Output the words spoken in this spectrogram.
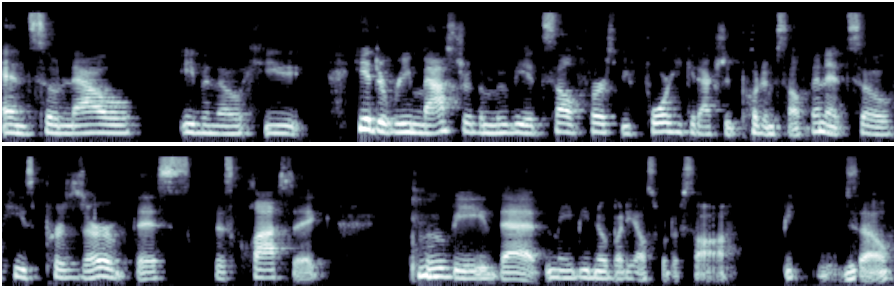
And so now, even though he he had to remaster the movie itself first before he could actually put himself in it. So he's preserved this this classic movie that maybe nobody else would have saw. So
